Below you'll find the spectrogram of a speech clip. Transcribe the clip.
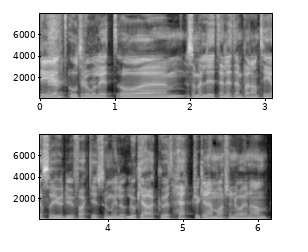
Helt otroligt. Och um, Som en liten, liten parentes så gjorde ju faktiskt Romelu Lukaku ett hattrick i den här matchen. Det var innan han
